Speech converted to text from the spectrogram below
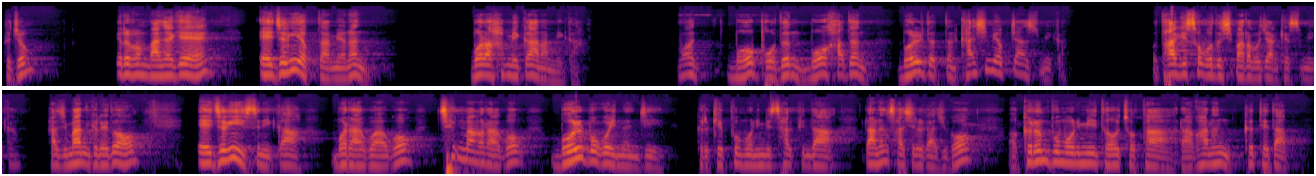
그죠? 여러분 만약에 애정이 없다면은 뭐라 합니까 안 합니까? 뭐, 뭐 보든 뭐 하든 뭘 듣든 관심이 없지 않습니까? 뭐 닭이 소보듯이 바라보지 않겠습니까? 하지만 그래도 애정이 있으니까 뭐라고 하고 책망을 하고 뭘 보고 있는지 그렇게 부모님이 살핀다라는 사실을 가지고 어, 그런 부모님이 더 좋다라고 하는 그 대답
